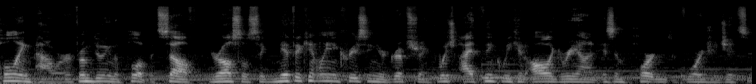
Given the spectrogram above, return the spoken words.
pulling power from doing the pull-up itself, you're also significantly increasing your grip strength, which I think we can all agree on is important for jiu-jitsu.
